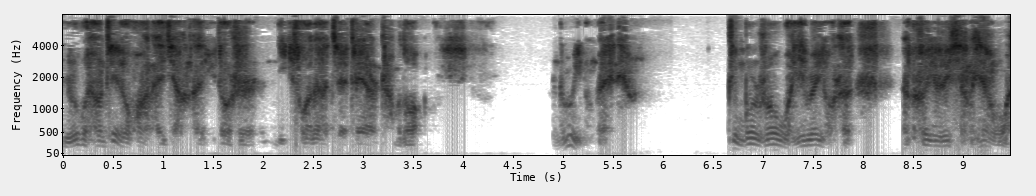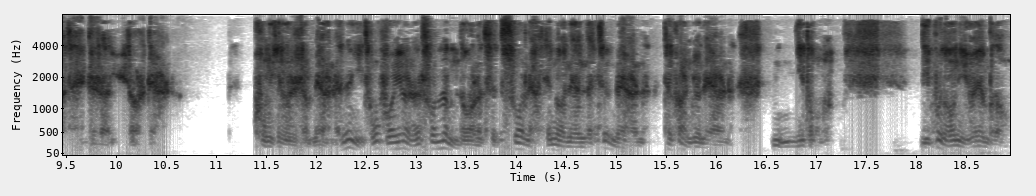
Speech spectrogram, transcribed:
如果用这个话来讲呢，宇宙是你说的这这样差不多，这么一种概念，并不是说我因为有了科学的想象，我才知道宇宙是这样的，空性是什么样的。那你从佛学上能说那么多了，他说两千多年的就这样的，他告诉你就这样的，你你懂吗？你不懂，你永远不懂。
